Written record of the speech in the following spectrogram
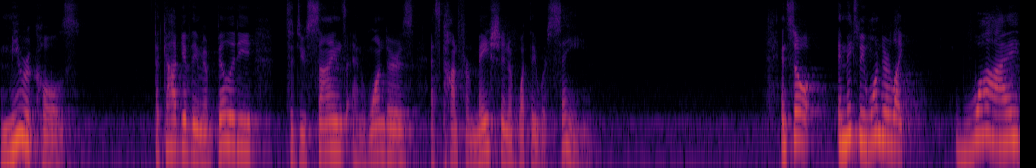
miracles that God gave them the ability to do signs and wonders as confirmation of what they were saying. And so it makes me wonder like, why,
